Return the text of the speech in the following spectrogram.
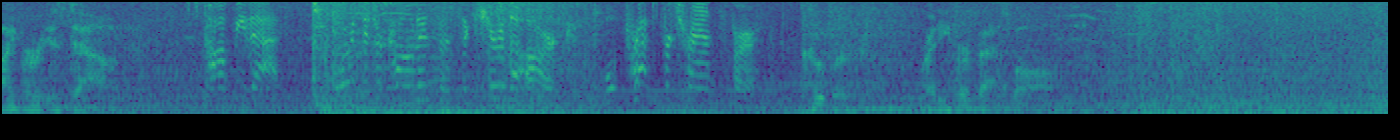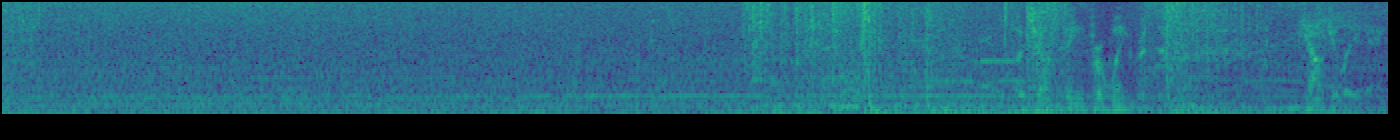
Viper is down. Copy that. Board the Draconis and secure the Ark. We'll prep for transfer. Cooper, ready for fastball. Adjusting for wind resistance. Calculating.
